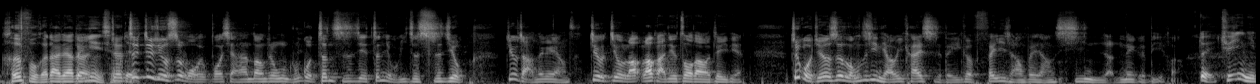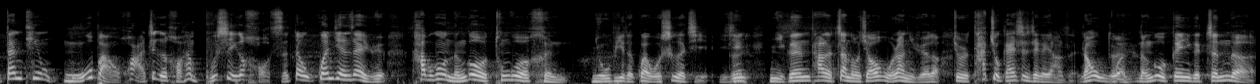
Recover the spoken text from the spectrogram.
很符合大家的印象对，。这这就是我我想象当中，如果真实世界真有一只狮鹫，就长这个样子，就就老老卡就做到了这一点。这我觉得是《龙之信条》一开始的一个非常非常吸引人那个地方。对，其实你单听模板化这个好像不是一个好词，但关键在于卡普空能够通过很牛逼的怪物设计，以及你跟他的战斗交互，让你觉得就是他就该是这个样子。然后我能够跟一个真的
